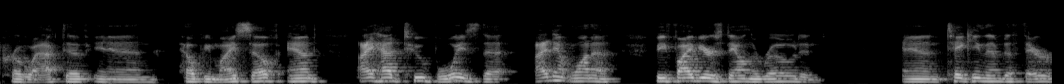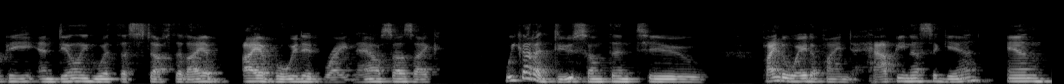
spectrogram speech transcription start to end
proactive in helping myself and I had two boys that I didn't want to be 5 years down the road and and taking them to therapy and dealing with the stuff that I have I avoided right now. So I was like, we got to do something to find a way to find happiness again. And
